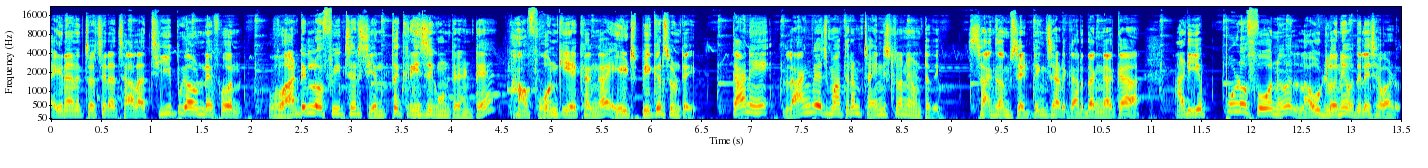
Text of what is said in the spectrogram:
చైనా నుంచి వచ్చిన చాలా చీప్గా ఉండే ఫోన్. వాటిల్లో ఫీచర్స్ ఎంత క్రేజీగా ఉంటాయంటే ఆ ఫోన్కి ఏకంగా ఎయిట్ స్పీకర్స్ ఉంటాయి. కానీ లాంగ్వేజ్ మాత్రం చైనీస్లోనే ఉంటుంది. సగం సెట్టింగ్స్ ఆడికి అర్థం కాక ఆడు ఎప్పుడు ఫోన్ లౌడ్లోనే వదిలేసేవాడు.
